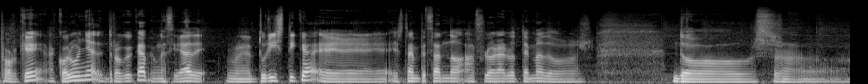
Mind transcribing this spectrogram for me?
Porque a Coruña, dentro do que cabe, é unha cidade turística eh, está empezando a aflorar o tema dos dos uh,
